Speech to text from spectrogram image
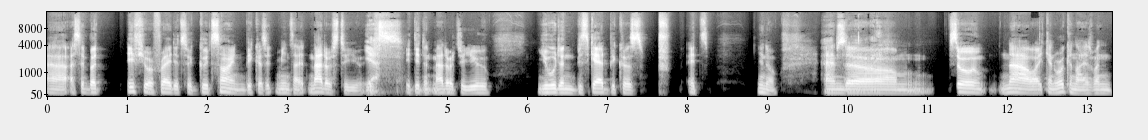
uh, I said, but if you're afraid, it's a good sign because it means that it matters to you. Yes. If it didn't matter to you, you wouldn't be scared because pff, it's, you know, and um, so now I can recognize when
